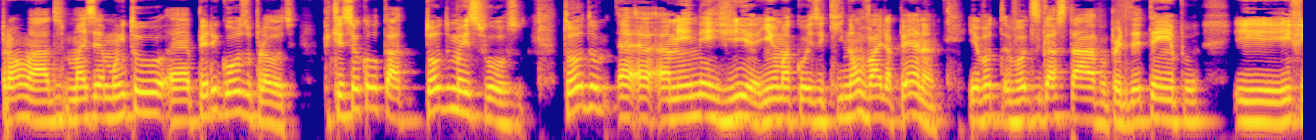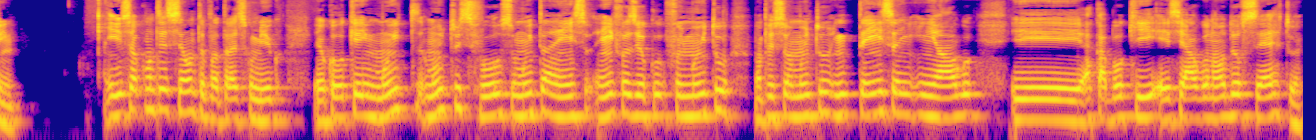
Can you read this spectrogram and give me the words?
para um lado, mas é muito é, perigoso para outro. Porque se eu colocar todo o meu esforço, toda a, é, é, a, minha energia em uma coisa que não vale a pena, eu vou, vou desgastar, vou perder tempo, e enfim. Isso aconteceu um tempo atrás comigo. Eu coloquei muito, muito esforço, muita ênfase. Eu fui muito uma pessoa muito intensa em, em, algo e acabou que esse algo não deu certo.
